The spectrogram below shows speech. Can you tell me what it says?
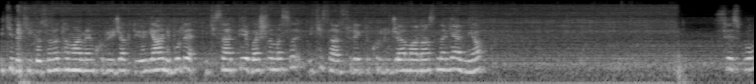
2 dakika sonra tamamen kuruyacak diyor. Yani burada 2 saat diye başlaması 2 saat sürekli kurutacağı manasına gelmiyor. Ses bu.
